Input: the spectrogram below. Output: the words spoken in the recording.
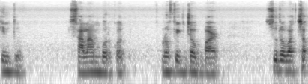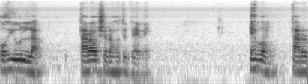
কিন্তু সালাম বরকত, রফিক জব্বার ছোট বাচ্চা ওহিউল্লাহ তারাও সেটা হতে দেয়নি। এবং তার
